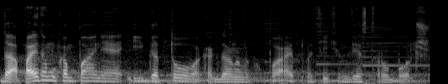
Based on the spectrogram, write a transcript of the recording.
Да, поэтому компания и готова, когда она выкупает, платить инвестору больше.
